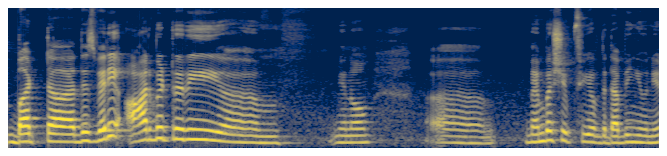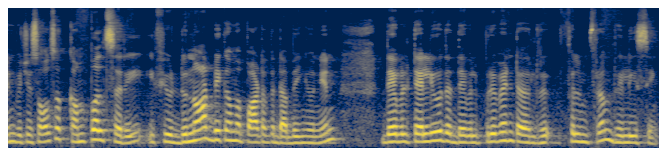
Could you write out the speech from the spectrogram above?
But uh, this very arbitrary, um, you know, uh, membership fee of the dubbing union, which is also compulsory. If you do not become a part of the dubbing union, they will tell you that they will prevent a film from releasing.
